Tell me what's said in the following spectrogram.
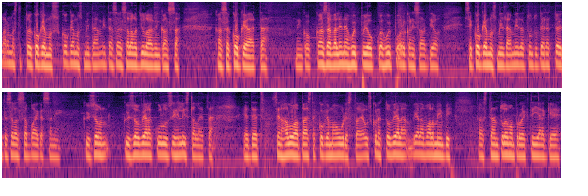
varmasti tuo kokemus, kokemus mitä, mitä sai Salavat Julaevin kanssa, kanssa kokea, että niin kansainvälinen huippujoukkue, huippuorganisaatio, se kokemus, miltä, miltä tuntuu tehdä töitä sellaisessa paikassa, niin kyllä se on, kyllä se on vielä kuuluu siihen listalle, että et, et sen haluaa päästä kokemaan uudestaan. Ja uskon, että on vielä, vielä valmiimpi taas tämän tulevan projektin jälkeen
